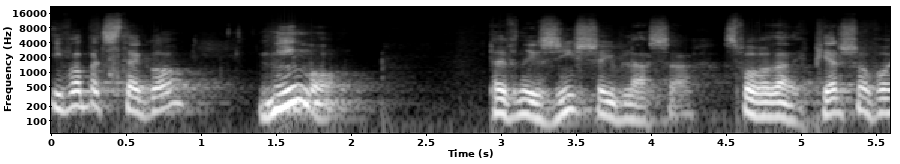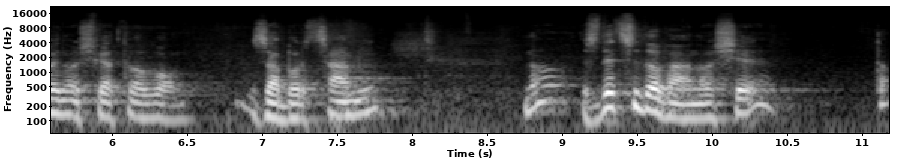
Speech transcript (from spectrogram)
I wobec tego, mimo pewnych zniszczeń w lasach spowodowanych I wojną światową, zaborcami, no, zdecydowano się, to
